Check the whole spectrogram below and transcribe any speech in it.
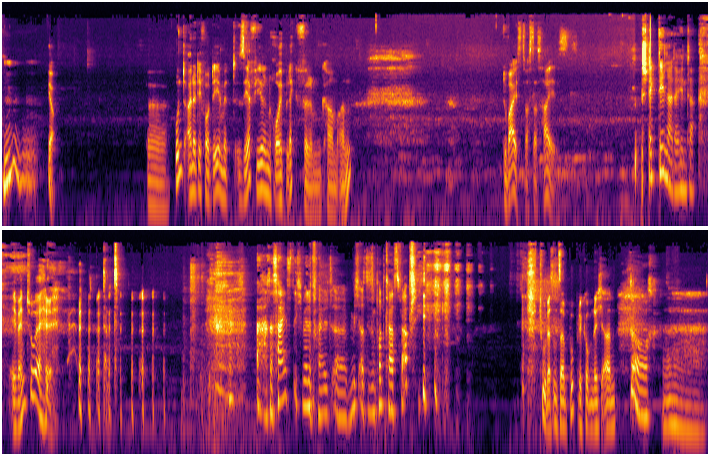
Hm. Ja. Äh, und eine DVD mit sehr vielen Roy Black-Filmen kam an. Du weißt, was das heißt. Steckt Dela dahinter. Eventuell. Ah, das heißt, ich werde bald äh, mich aus diesem Podcast verabschieden. Tu das unserem Publikum nicht an. Doch. Äh,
